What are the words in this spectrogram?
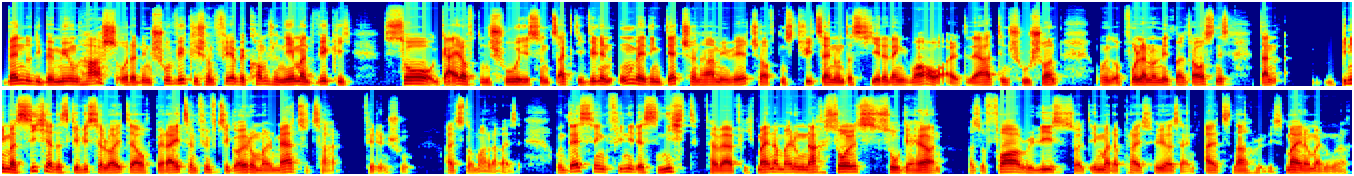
wenn du die Bemühung hast oder den Schuh wirklich schon früher bekommst und jemand wirklich so geil auf den Schuh ist und sagt, ich will den unbedingt jetzt schon haben, ich will jetzt schon auf den Street sein und dass sich jeder denkt, wow, Alter, der hat den Schuh schon und obwohl er noch nicht mal draußen ist, dann bin ich mir sicher, dass gewisse Leute auch bereit sind, 50 Euro mal mehr zu zahlen für den Schuh als normalerweise. Und deswegen finde ich das nicht verwerflich. Meiner Meinung nach soll es so gehören. Also vor Release sollte immer der Preis höher sein als nach Release, meiner Meinung nach.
